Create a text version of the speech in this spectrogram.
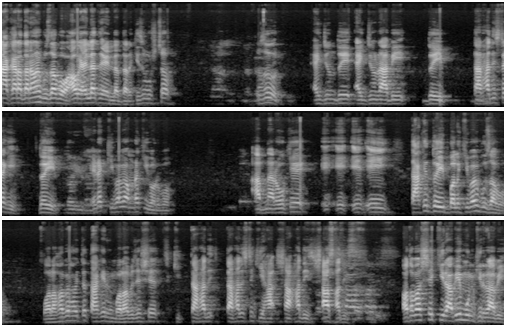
নাকারা দ্বারা মানে বুঝাবো? আও এল্লাতে এল্লার দ্বারা কিছু বুঝছ? হুজুর একজন দৈব একজন রাবি দৈব। তার হাদিসটা কি? দৈব। এটা কীভাবে আমরা কি করব? আপনার ওকে এই তাকে দৈব বলে কীভাবে বুঝাবো? বলা হবে হয়তো তাকে বলা হবে যে সে তার হাদিস তার হাদিসটা কি? হাদিস শ্বাস হাদিস। অথবা সে কি রাবি? মুনকির রাবি।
